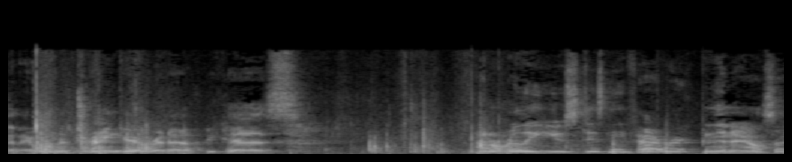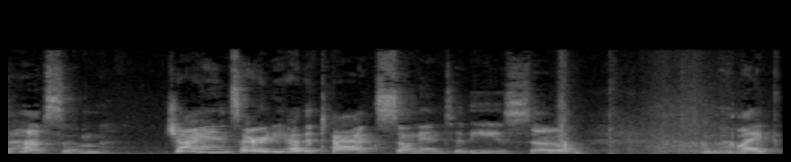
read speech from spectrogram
that I want to try and get rid of because I don't really use Disney fabric. And then I also have some Giants. I already have the tags sewn into these, so I'm like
